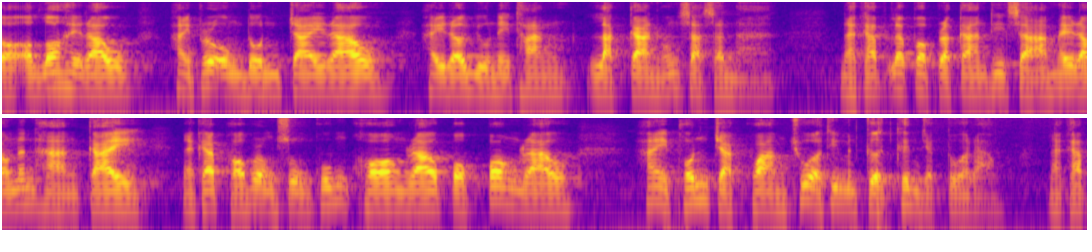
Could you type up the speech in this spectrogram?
ต่ออัลลอฮ์ให้เรา ให้พระองค์ดลใจเรา ให้เราอยู่ในทางหลักการของศาสนานะครับ แล้วก็ประการที่สามให้เรานั้นห่างไกลนะครับ ขอพระองค์ทรงคุ้มครองเราปกป้องเรา ให้พ้นจากความชั่วที่มันเกิดขึ้นจากตัวเรา นะครับ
